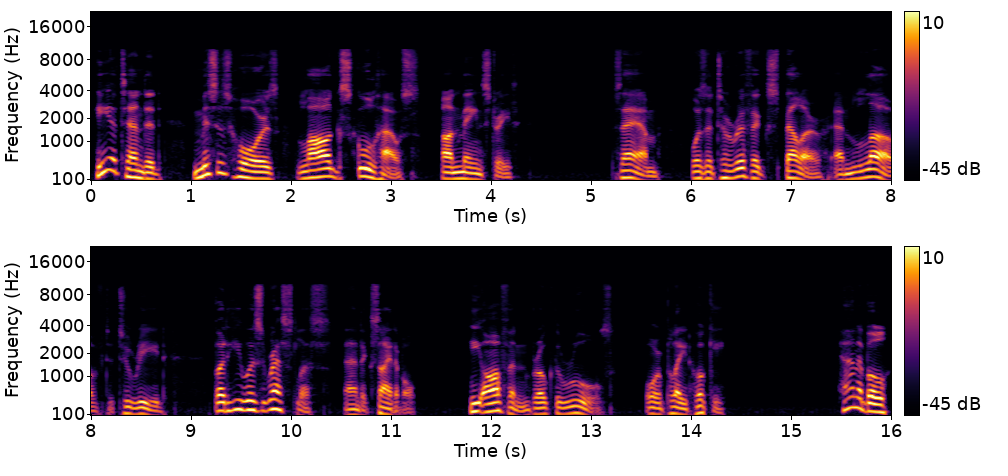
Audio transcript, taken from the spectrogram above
He attended Mrs. Horr's log schoolhouse on Main Street. Sam was a terrific speller and loved to read, but he was restless and excitable. He often broke the rules or played hooky. Hannibal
